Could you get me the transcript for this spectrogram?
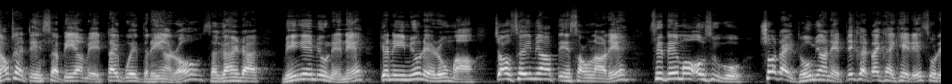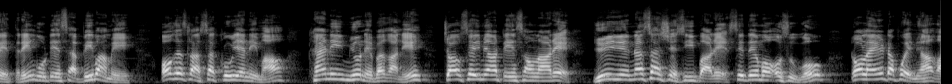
နောက်ထပ်တင်ဆက်ပေးရမယ့်တိုက်ပွဲသတင်းကတော့သကိုင်းတိုင်းမင်းငယ်မြို့နယ်နဲ့ကဏီမြို့နယ်တို့မှာကြောက်စိမ်းများတင်ဆောင်လာတဲ့စစ်သေးမောအုပ်စုကိုရှော့တိုက်ဒုံးများနဲ့ပစ်ခတ်တိုက်ခိုက်ခဲ့တဲ့ဆိုတဲ့သတင်းကိုတင်ဆက်ပေးပါမယ်။ဩဂတ်စ်လ19ရက်နေ့မှာခန်းဒီမြို့နယ်ဘက်ကနေကြောက်စိမ်းများတင်ဆောင်လာတဲ့ရေရင်28စီးပါတဲ့စစ်သေးမောအုပ်စုကိုတော်လိုင်းတပ်ဖွဲ့များက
